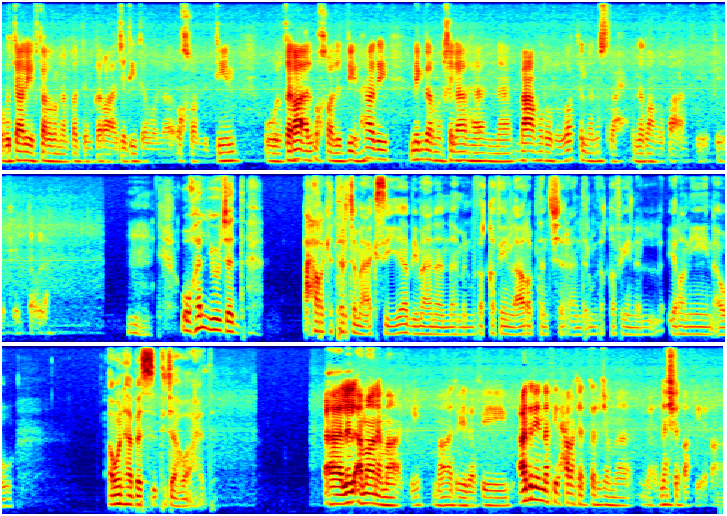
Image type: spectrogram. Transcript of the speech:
وبالتالي يفترض أن نقدم قراءة جديدة ولا أخرى للدين والقراءة الأخرى للدين هذه نقدر من خلالها أن مع مرور الوقت أن نصلح النظام القائم في في في الدولة. وهل يوجد حركة ترجمة عكسية بمعنى أنه من المثقفين العرب تنتشر عند المثقفين الإيرانيين أو أو أنها بس اتجاه واحد؟ آه للأمانة ما أدري ما أدري إذا في أدري أن في حركة ترجمة نشطة في إيران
